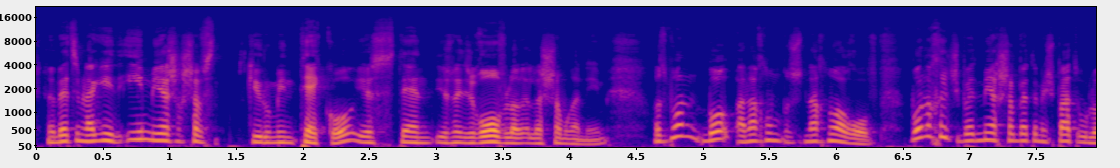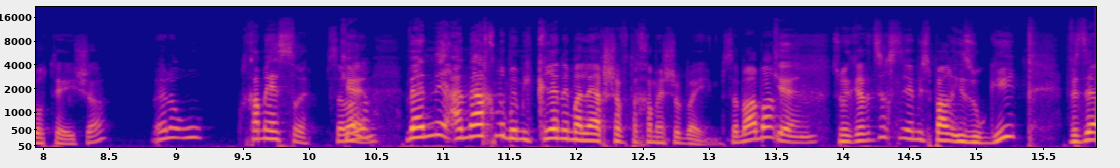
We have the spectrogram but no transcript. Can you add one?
זאת אומרת, בעצם להגיד, אם יש עכשיו כאילו מין תיקו, יש stand, יש רוב לשמרנים, אז בואו, בוא, אנחנו, אנחנו הרוב. בואו נחליט שמעכשיו בית המשפט הוא לא תשע, אלא הוא 15, סבבה? כן. ואנחנו במקרה נמלא עכשיו את החמש הבאים, סבבה? כן. זאת אומרת, אתה צריך שזה יהיה מספר אי זוגי, וזה,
